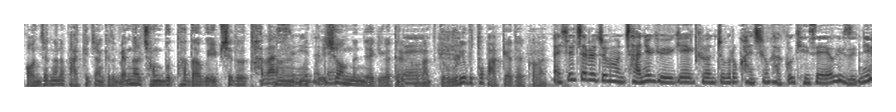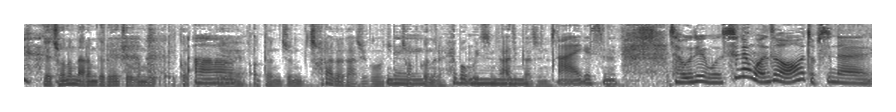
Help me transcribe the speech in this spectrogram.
언젠가는 바뀌지 않겠어. 맨날 정부 탓하고 입시도 탓하는 뭐 끝이 네. 없는 얘기가 될것 네. 같아요. 우리부터 바뀌어야 될 것 같아요. 실제로 좀 자녀 교육에 그런 쪽으로 관심을 갖고 계세요, 교수님? 예, 저는 나름대로 조금 그, 아. 예, 어떤 좀 철학을 가지고 좀 네. 접근을 해보고 음. 있습니다. 아직까지는. 아, 알겠습니다. 네. 자, 오늘 뭐 수능 원서 접수날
